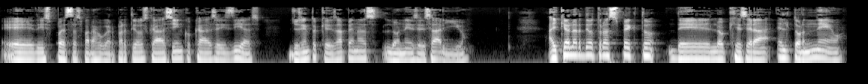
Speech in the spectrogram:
eh, dispuestas para jugar partidos cada cinco, cada seis días. Yo siento que es apenas lo necesario. Hay que hablar de otro aspecto de lo que será el torneo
